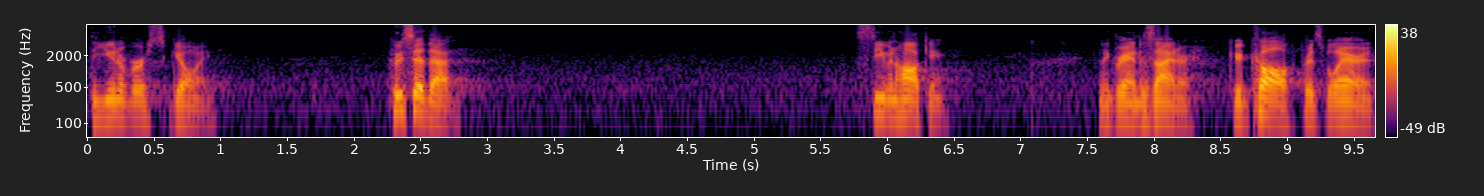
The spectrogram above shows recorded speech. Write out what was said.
the universe going. Who said that? Stephen Hawking, the grand designer. Good call, Principal Aaron.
